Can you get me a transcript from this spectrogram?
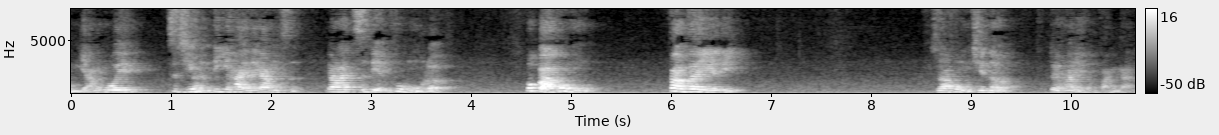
武扬威，自己很厉害的样子，要来指点父母了，不把父母放在眼里，所以他父母亲呢，对他也很反感，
